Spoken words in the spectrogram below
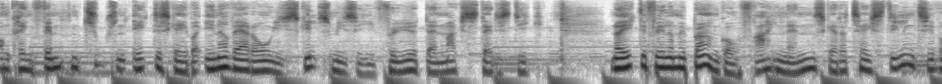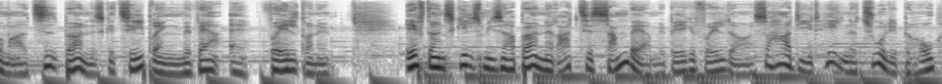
Omkring 15.000 ægteskaber ender hvert år i skilsmisse ifølge Danmarks statistik. Når ægtefæller med børn går fra hinanden, skal der tages stilling til, hvor meget tid børnene skal tilbringe med hver af forældrene. Efter en skilsmisse har børnene ret til samvær med begge forældre, og så har de et helt naturligt behov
